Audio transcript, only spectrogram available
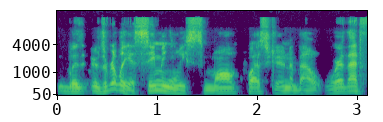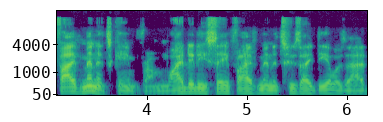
was it was really a seemingly small question about where that five minutes came from. Why did he say five minutes? Whose idea was that?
